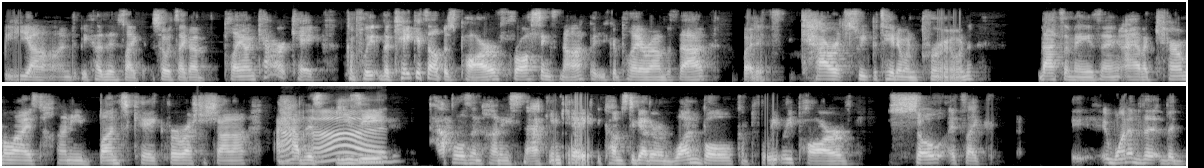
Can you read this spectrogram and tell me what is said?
beyond because it's like so it's like a play on carrot cake. Complete the cake itself is parve, frosting's not, but you could play around with that. But it's carrot, sweet potato, and prune. That's amazing. I have a caramelized honey bundt cake for Rosh Hashanah. I have this easy apples and honey snacking cake. It comes together in one bowl, completely parve. So it's like one of the the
